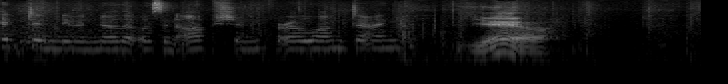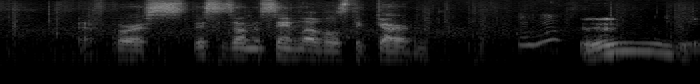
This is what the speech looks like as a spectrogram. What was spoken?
I didn't even know that was an option for a long time. Yeah. And of course, this is on the same level as the garden. Mm.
